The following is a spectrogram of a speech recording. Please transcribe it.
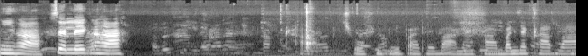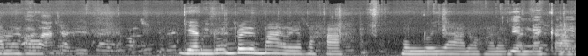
นี่ค่ะ เส้นเล็กนะคะค่ะโชว์ฝีมือป้าที่บ้านนะคะ บรรยากาศร้านนะคะ เย็นร่มรื่นมากเลยนะคะมงโดยยาเนาะค่ะเนาะบรรยากาศ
